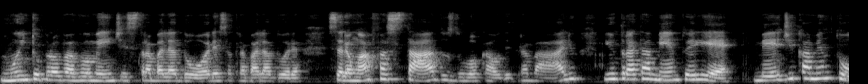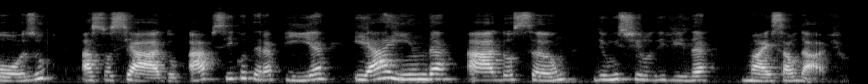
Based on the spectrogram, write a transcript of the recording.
muito provavelmente esse trabalhador, essa trabalhadora serão afastados do local de trabalho e o tratamento ele é medicamentoso, associado à psicoterapia e ainda à adoção de um estilo de vida mais saudável.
